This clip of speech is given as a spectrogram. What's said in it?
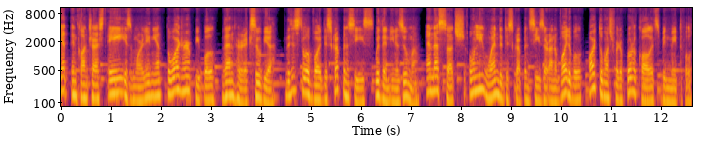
Yet in contrast, Ei is more lenient toward her people than her Exuvia. This is to avoid discrepancies within Inazuma, and as such, only when the discrepancies are unavoidable or too much for the protocol it's been made to fulfill,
